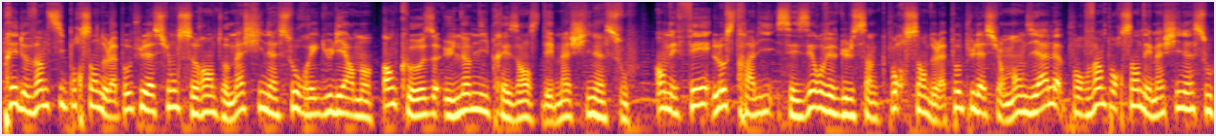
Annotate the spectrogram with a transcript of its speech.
Près de 26% de la population se rend aux machines à sous régulièrement. En cause, une omniprésence des machines à sous. En effet, l'Australie, c'est 0,5% de la population mondiale pour 20% des machines à sous,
